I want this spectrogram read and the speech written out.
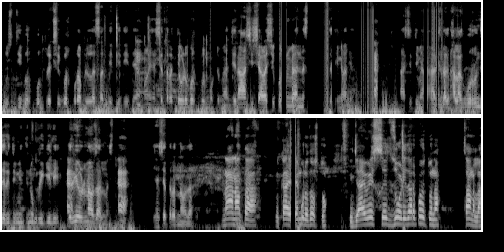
कुस्ती भरपूर प्रेक्षक भरपूर आपल्याला साथ देते त्यामुळे या क्षेत्रात तेवढं भरपूर मोठं मिळालं. ज्यांना अशी शाळा शिकून मिळाली नसते ती मिळाली. अशी तुम्ही आठ लाख दहा लाख भरून जरी तुम्ही ती नोकरी केली तरी एवढं नाव झालं नसतं. हा. या क्षेत्रात नाव झालं. ना ना आता मी काय बोलत असतो की ज्यावेळेस जोडीदार पळतो ना चांगला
